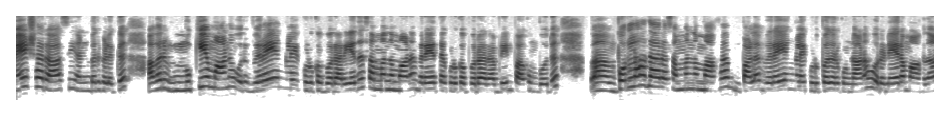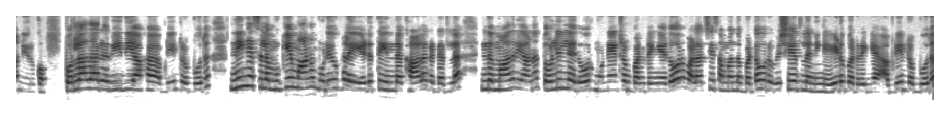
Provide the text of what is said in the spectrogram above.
மேஷ ராசி அன்பர்களுக்கு அவர் முக்கியமான ஒரு விரயங்களை கொடுக்க போறார். எது சம்பந்தமான விரயத்தை கொடுக்க போறார் அப்படின்னு பார்க்கும்போது பொருளாதார சம்பந்தமாக பல விரயங்களை கொடுப்பதற்குண்டான ஒரு நேரமாக தான் இருக்கும். பொருளாதார ரீதியாக அப்படின்ற போது நீங்க சில முக்கியமான முடிவுகளை எடுத்து இந்த காலகட்டத்துல இந்த மாதிரியான தொழில்ல ஏதோ ஒரு முன்னேற்றம் பண்றீங்க ஏதோ ஒரு வளர்ச்சி சம்பந்தப்பட்ட ஒரு விஷயத்துல நீங்க ஈடுபடுறீங்க அப்படின்ற போது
